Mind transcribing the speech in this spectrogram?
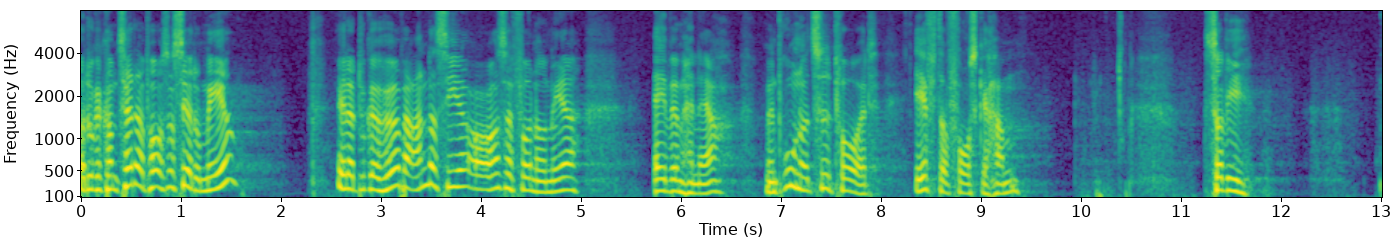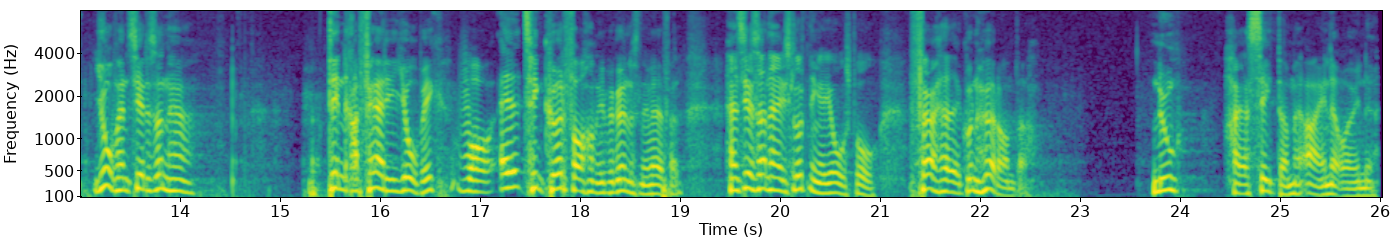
Og du kan komme tættere på, så ser du mere. Eller du kan høre, hvad andre siger, og også få noget mere af, hvem han er. Men brug noget tid på at efterforske ham. Så vi... Job, han siger det sådan her. Den retfærdige Job, ikke? Hvor alting kørte for ham i begyndelsen i hvert fald. Han siger sådan her i slutningen af Jobs bog. Før havde jeg kun hørt om dig. Nu har jeg set dig med egne øjne.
